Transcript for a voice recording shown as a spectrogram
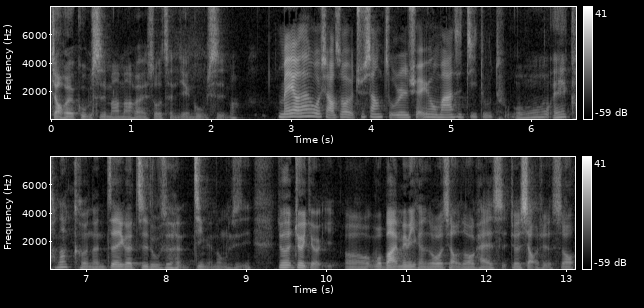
教会故事，妈妈会来说晨间故事吗？没有，但是我小时候有去上主日学，因为我妈是基督徒。哦，哎、可那可能这个制度是很近的东西，就是就有一呃，我爸 maybe 可能说我小时候开始就是小学的时候，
